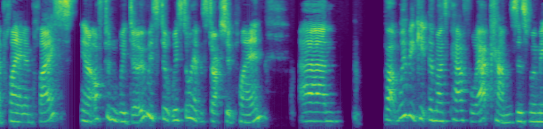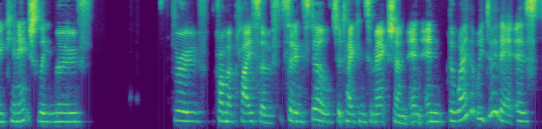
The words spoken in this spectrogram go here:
a plan in place. You know, often we do. We still we still have a structured plan. Um, but where we get the most powerful outcomes is when we can actually move through from a place of sitting still to taking some action. And and the way that we do that is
